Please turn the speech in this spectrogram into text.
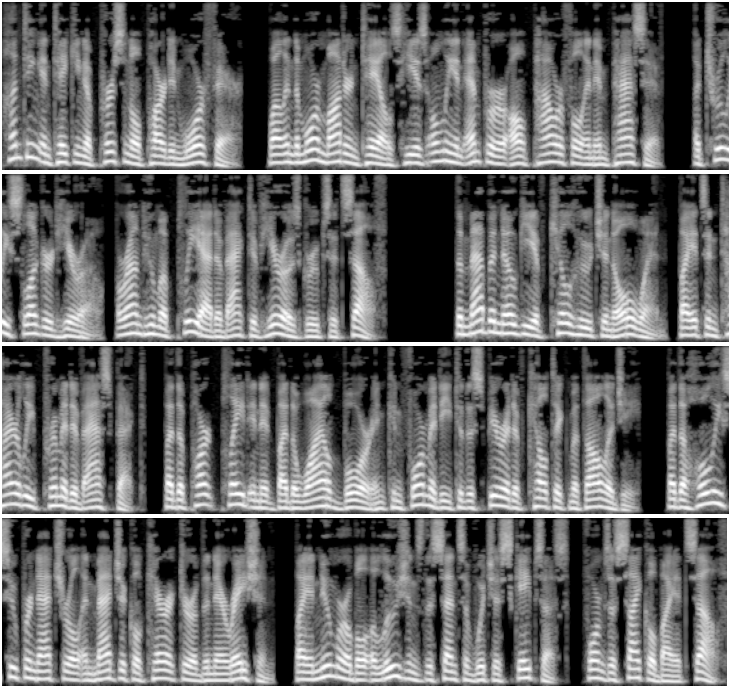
hunting and taking a personal part in warfare, while in the more modern tales he is only an emperor all-powerful and impassive, a truly sluggard hero, around whom a pleiad of active heroes groups itself. The Mabinogi of Kilhuch and Olwen, by its entirely primitive aspect, by the part played in it by the wild boar in conformity to the spirit of Celtic mythology, by the wholly supernatural and magical character of the narration, by innumerable allusions the sense of which escapes us, forms a cycle by itself.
